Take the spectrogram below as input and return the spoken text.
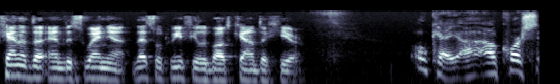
Canada and Lithuania. That's what we feel about Canada here. Okay, uh, of course,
